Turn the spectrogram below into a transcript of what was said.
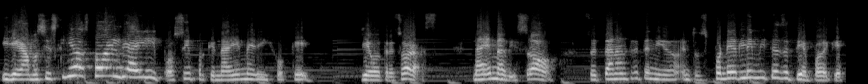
Y llegamos, y es que llevas todo el día ahí, pues sí, porque nadie me dijo que llevo tres horas, nadie me avisó, soy tan entretenido, entonces poner límites de tiempo de que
